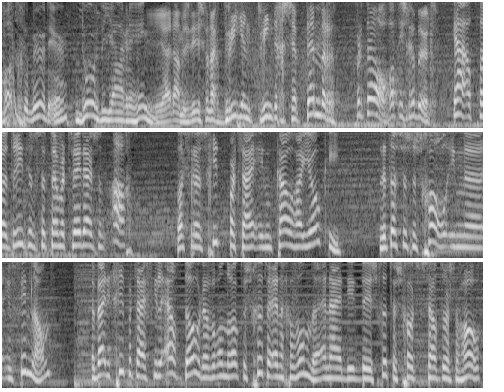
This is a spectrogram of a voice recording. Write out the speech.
Wat gebeurde er door de jaren heen? Ja, dames en heren, dit is vandaag 23 september. Vertel, wat is er gebeurd? Ja, op eh, 23 september 2008 was er een schietpartij in Kauhajoki. En Dat was dus een school in, eh, in Finland. En bij die schietpartij vielen elf doden, waaronder ook de schutter en een gewonde. En hij, die, de schutter schoot zichzelf door zijn hoofd.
